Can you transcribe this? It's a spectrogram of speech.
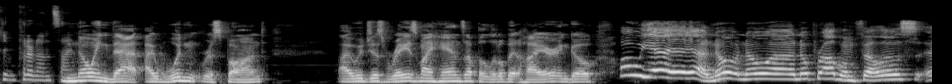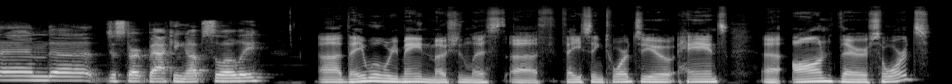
Put it on silent. Knowing that, I wouldn't respond. I would just raise my hands up a little bit higher and go, "Oh yeah, yeah, yeah, no, no, uh, no problem, fellows," and uh, just start backing up slowly. Uh, they will remain motionless, uh, facing towards you, hands uh, on their swords,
